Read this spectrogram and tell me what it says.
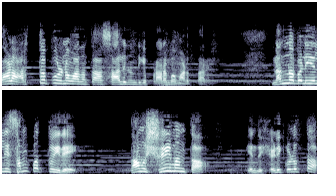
ಬಹಳ ಅರ್ಥಪೂರ್ಣವಾದಂತಹ ಸಾಲಿನೊಂದಿಗೆ ಪ್ರಾರಂಭ ಮಾಡುತ್ತಾರೆ. ನನ್ನ ಬಳಿಯಲ್ಲಿ ಸಂಪತ್ತು ಇದೆ. ನಾನು ಶ್ರೀಮಂತ ಎಂದು ಹೇಳಿಕೊಳ್ಳುತ್ತಾ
